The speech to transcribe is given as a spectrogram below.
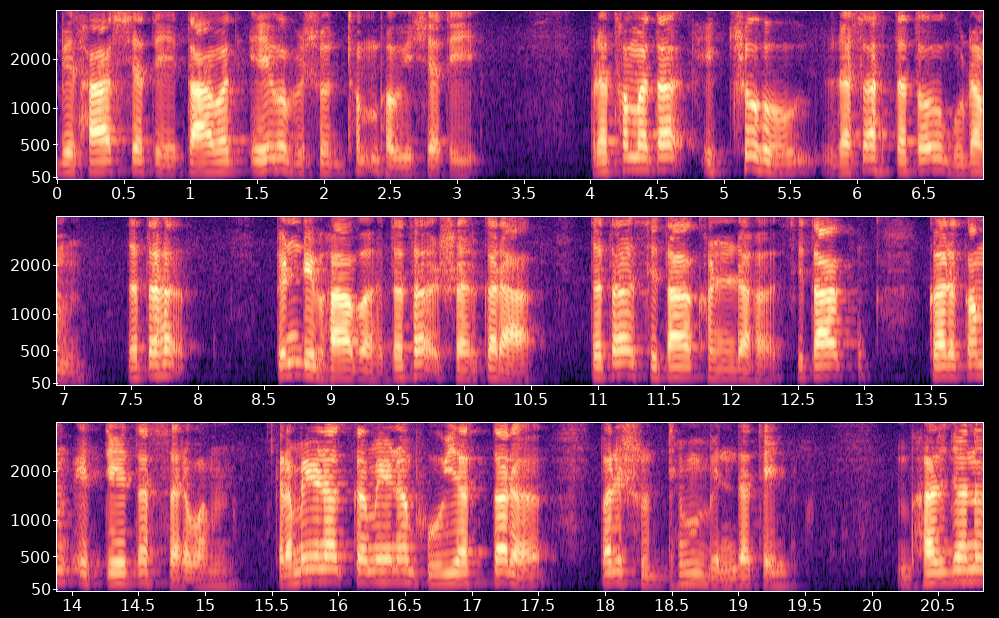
विधास्यते, तावद एव विशुद्धम भविष्यति। प्रथमत इक्षु रस ततो गुणम, ततः पिंडिभाव तथा शर्करा तथा सीताखंड सीताकर्कम इत्येतत्सर्वं क्रमेण क्रमेण भूयस्तर परिशुद्धि विंदते भर्जन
